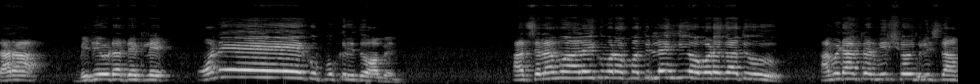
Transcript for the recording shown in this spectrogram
তারা ভিডিওটা দেখলে অনেক উপকৃত হবেন। আসসালামু আলাইকুম রহমতুল্লাহি ওবরাকাতু আমি ডাক্তার মীর শহীদুল ইসলাম,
